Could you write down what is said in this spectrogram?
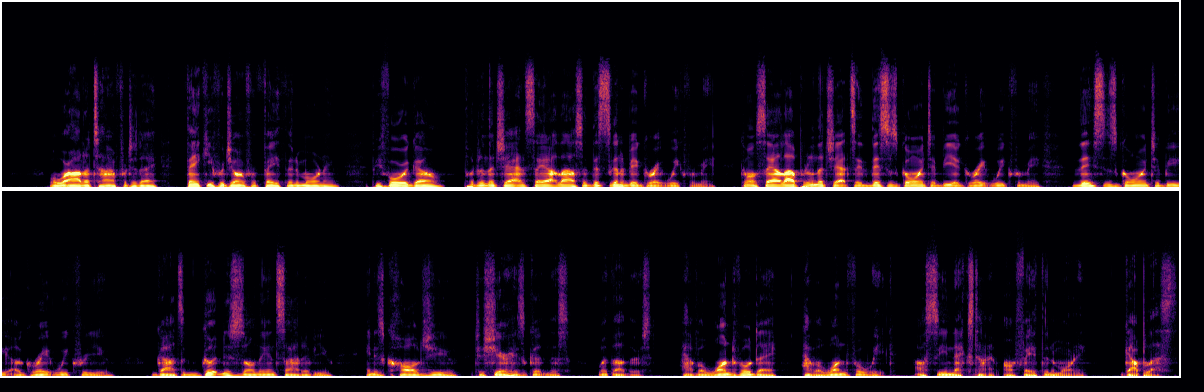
Well, we're out of time for today. Thank you for joining for Faith in the Morning. Before we go, put it in the chat and say it out loud. Say, this is going to be a great week for me. Come on, say out loud, put it in the chat. Say, this is going to be a great week for me. This is going to be a great week for you. God's goodness is on the inside of you and has called you to share his goodness with others. Have a wonderful day. Have a wonderful week. I'll see you next time on Faith in the Morning. God bless.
